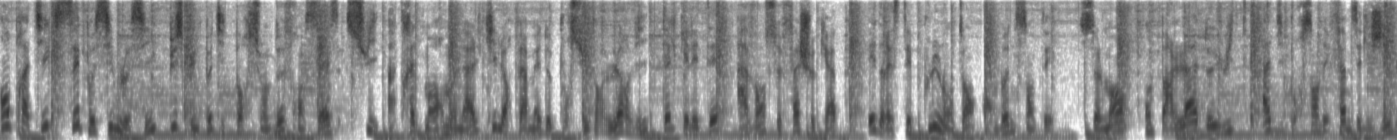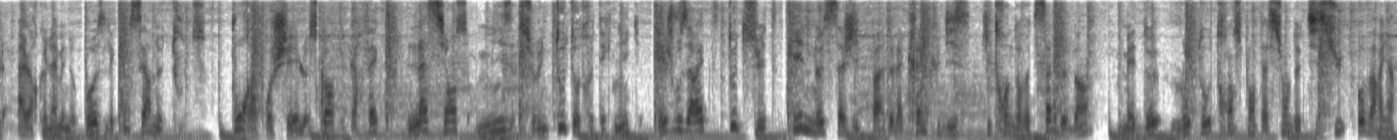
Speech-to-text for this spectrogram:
En pratique, c'est possible aussi, puisqu'une petite portion de Françaises suit un traitement hormonal qui leur permet de poursuivre leur vie telle qu'elle était avant ce fâcheux cap et de rester plus longtemps en bonne santé. Seulement, on parle là de 8 à 10% des femmes éligibles, alors que la ménopause les concerne toutes. Pour rapprocher le score du perfect, la science mise sur une toute autre technique, et je vous arrête tout de suite, il ne s'agit pas de la crème Q10 qui trône dans votre salle de bain, mais de l'autotransplantation de tissus ovariens.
